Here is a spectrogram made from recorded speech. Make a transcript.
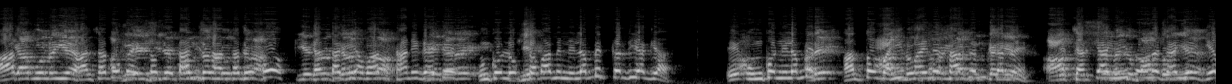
आप क्या बोल रही है? सांसदों को एक सौ पैंतालीस सांसदों को जनता की आवाज़ उठाने गए थे उनको लोकसभा में निलंबित कर दिया गया एक उनको निलंबित। हम तो वही पहले फाइलें सार्वजनिक कर रहे हैं। ये चर्चा ही तो होना चाहिए ये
